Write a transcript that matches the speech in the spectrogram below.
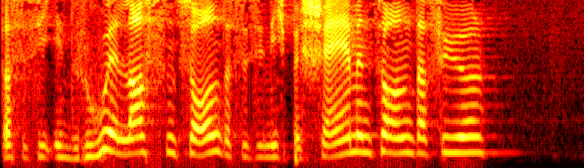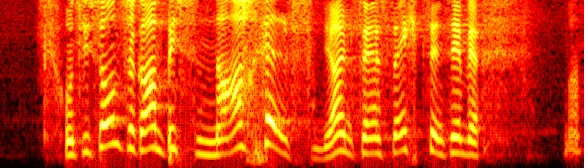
dass sie sie in Ruhe lassen sollen, dass sie sie nicht beschämen sollen dafür. Und sie sollen sogar ein bisschen nachhelfen. Ja, in Vers 16 sehen wir, man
